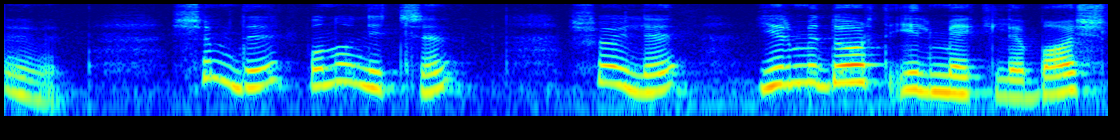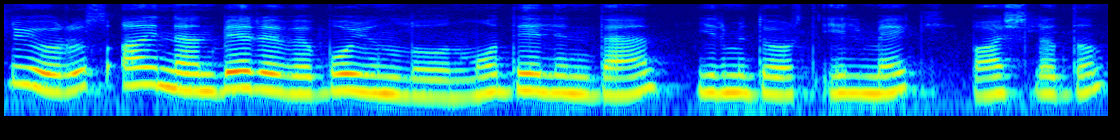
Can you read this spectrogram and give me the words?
Evet. Şimdi bunun için şöyle 24 ilmekle başlıyoruz. Aynen bere ve boyunluğun modelinden 24 ilmek başladım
